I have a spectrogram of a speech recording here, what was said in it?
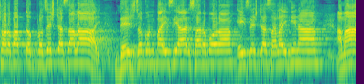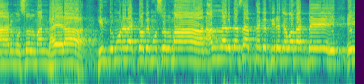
সর্বাত্মক প্রচেষ্টা চালায়। দেশ যখন পাইছি আর সারপরাম এই চেষ্টা চালাই কিনা? আমার মুসলমান ভাইয়েরা, কিন্তু মনে রাখতে হবে মুসলমান, আল্লাহর কাছে আপনাকে ফিরে যাওয়া লাগবে। এই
